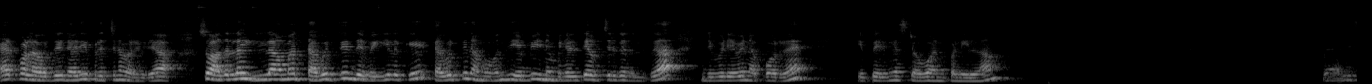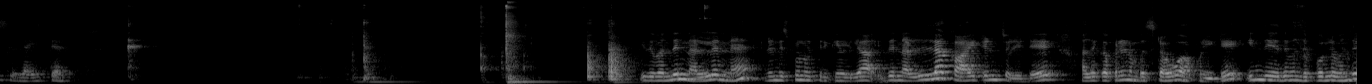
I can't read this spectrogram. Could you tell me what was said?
ஏர்ஃபால் ஆகுது நிறைய பிரச்சனை வரும் இல்லையா? ஸோ அதெல்லாம் இல்லாமல் தவிர்த்து இந்த வெயிலுக்கு தவிர்த்து நம்ம வந்து எப்படி நம்ம ஹெல்த்தியாக வச்சுருக்கிறதுன்றது தான் இந்த வீடியோவே நான் போடுறேன். இப்போ இருங்க ஸ்டவ் ஆன் பண்ணிடலாம். That is lighter? இது வந்து நல்லெண்ணெய். ரெண்டு ஸ்பூன் ஊற்றிருக்கேன் இல்லையா? இது நல்லா காயிட்டுன்னு சொல்லிட்டு அதுக்கப்புறம் நம்ம ஸ்டவ் ஆஃப் பண்ணிவிட்டு இந்த இது வந்து பொருள் வந்து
